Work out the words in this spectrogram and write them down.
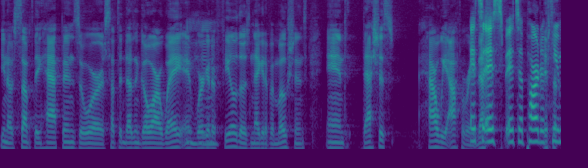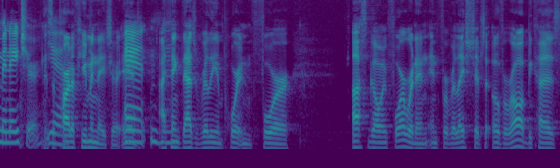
you know, something happens or something doesn't go our way and we're going Mm-hmm. to feel those negative emotions. And that's just how we operate. It's That's- it's it's a part of it's a- human nature. it's yeah. a part of human nature. And, And- mm-hmm. I think that's really important for us going forward and, and for relationships overall because,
